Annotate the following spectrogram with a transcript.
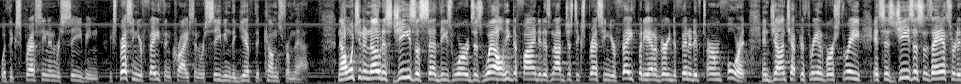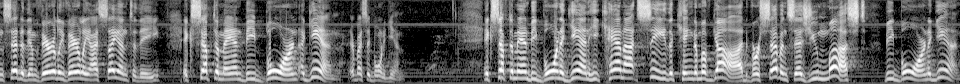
with expressing and receiving, expressing your faith in Christ and receiving the gift that comes from that. Now, I want you to notice Jesus said these words as well. He defined it as not just expressing your faith, but he had a very definitive term for it. In John chapter 3 and verse 3, it says, Jesus has answered and said to them, Verily, verily, I say unto thee, except a man be born again. Everybody say, born again. Except a man be born again, he cannot see the kingdom of God. Verse 7 says, You must be born again.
